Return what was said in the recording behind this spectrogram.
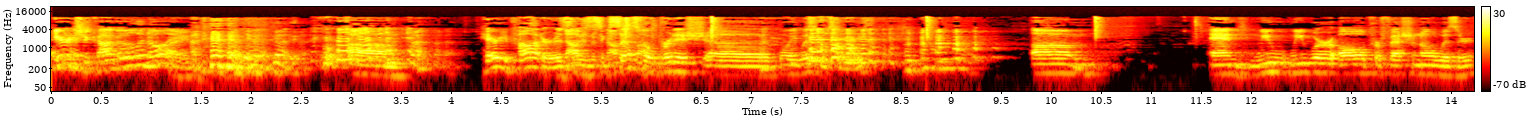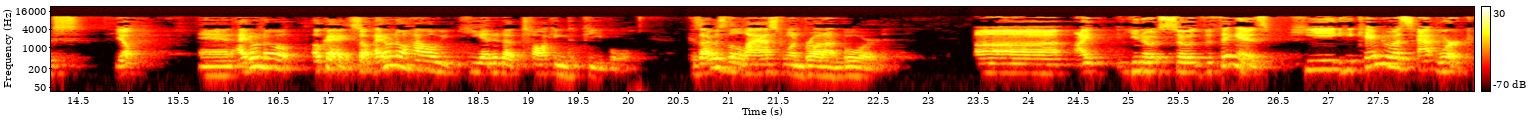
here in Chicago, Illinois. um, Harry Potter is Not- a successful sponsored. British uh, boy wizard series. um, and we we were all professional wizards. Yep. And I don't know. Okay, so I don't know how he ended up talking to people because I was the last one brought on board. Uh, I, you know, so the thing is, he he came to us at work.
